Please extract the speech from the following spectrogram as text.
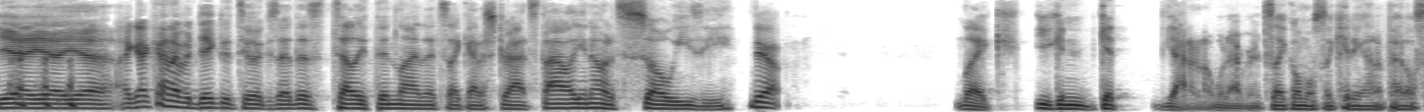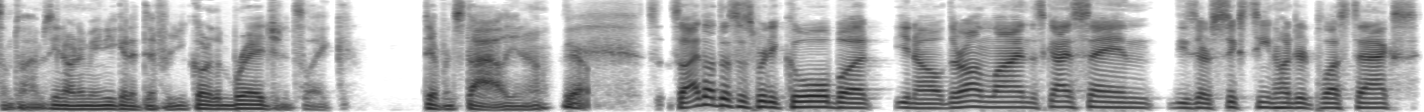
yeah, yeah, yeah. I got kind of addicted to it because I had this telly thin line that's like got a strat style, you know, and it's so easy. Yeah. Like you can get, yeah, I don't know, whatever. It's like almost like hitting on a pedal sometimes. You know what I mean? You get a different, you go to the bridge and it's like different style, you know? Yeah. So, so I thought this was pretty cool, but you know, they're online. This guy's saying these are 1600 plus tax,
